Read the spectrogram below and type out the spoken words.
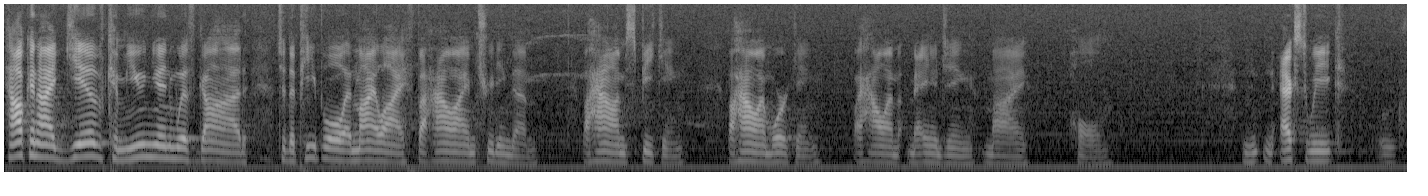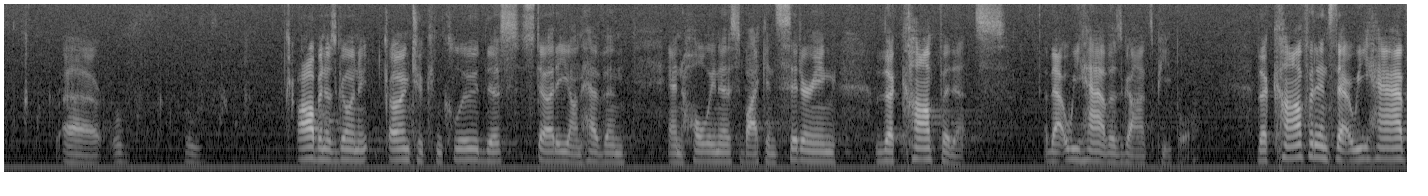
How can I give communion with God to the people in my life by how I'm treating them, by how I'm speaking, by how I'm working, by how I'm managing my home? Next week, uh, Robin is going to, going to conclude this study on heaven and holiness by considering the confidence that we have as God's people, the confidence that we have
